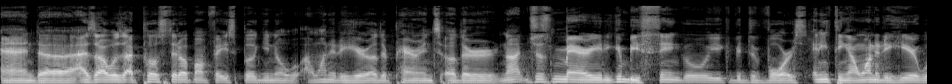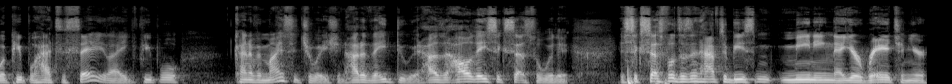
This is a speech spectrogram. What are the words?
And uh, as I was, I posted up on Facebook, you know, I wanted to hear other parents, other, not just married, you can be single, you can be divorced, anything. I wanted to hear what people had to say, like people kind of in my situation. How do they do it? How's it, how are they successful with it? Successful doesn't have to be meaning that you're rich and you're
